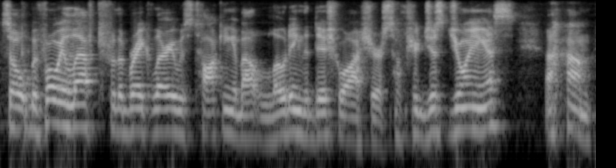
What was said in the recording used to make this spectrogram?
So, before we left for the break, Larry was talking about loading the dishwasher. So, if you're just joining us, um,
